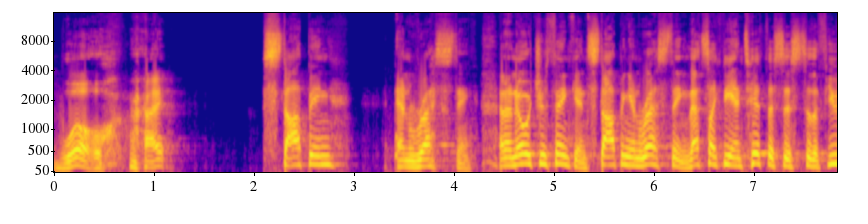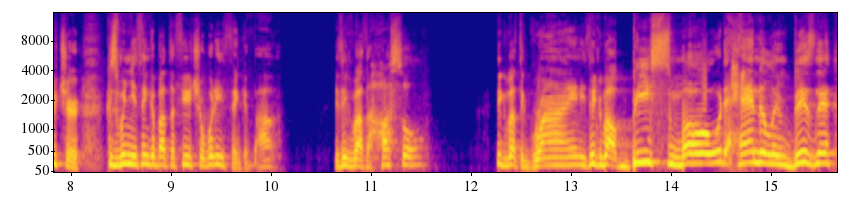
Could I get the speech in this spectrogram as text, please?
Whoa, right? Stopping and resting. And I know what you're thinking stopping and resting. That's like the antithesis to the future. Because when you think about the future, what do you think about? You think about the hustle, think about the grind, you think about beast mode, handling business,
